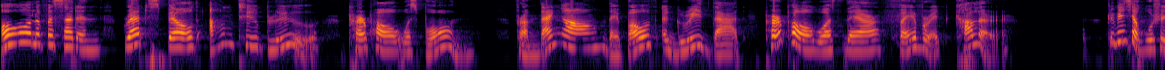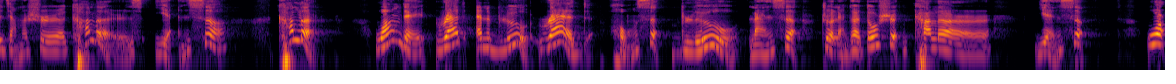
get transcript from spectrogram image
All of a sudden, red spilled onto blue. Purple was born. From then on, they both agreed that purple was their favorite color. 这篇小故事讲的是 colors 颜色，color。One day, red and blue, red 红色，blue 蓝色，这两个都是 color 颜色。Were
